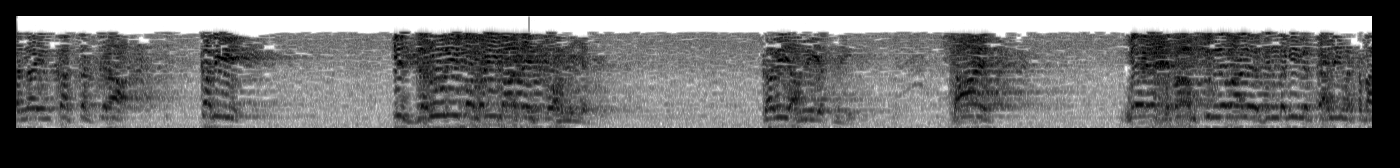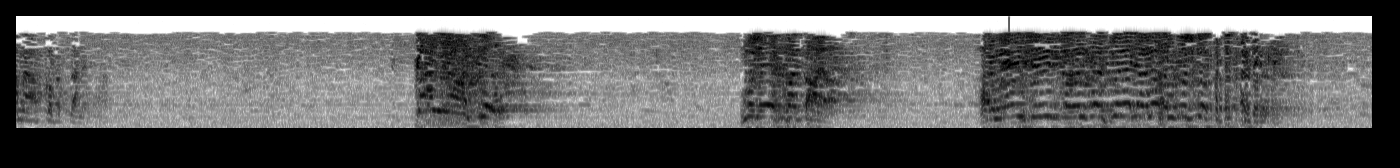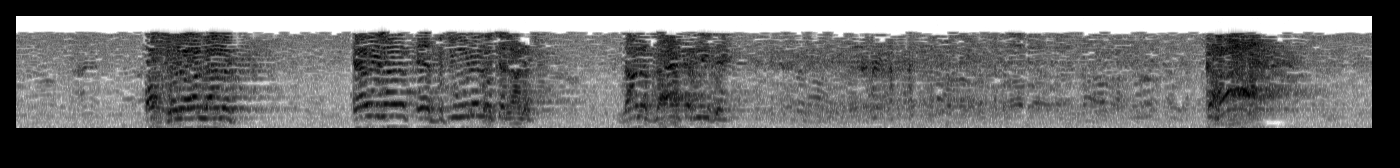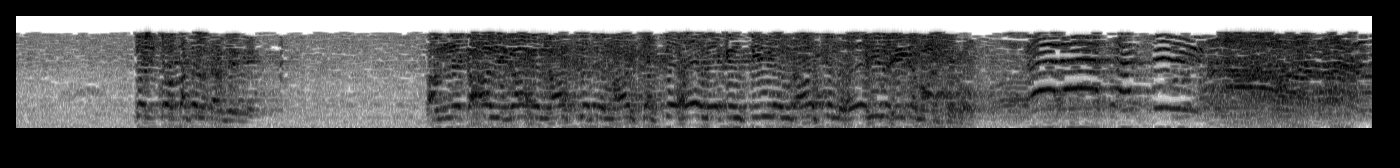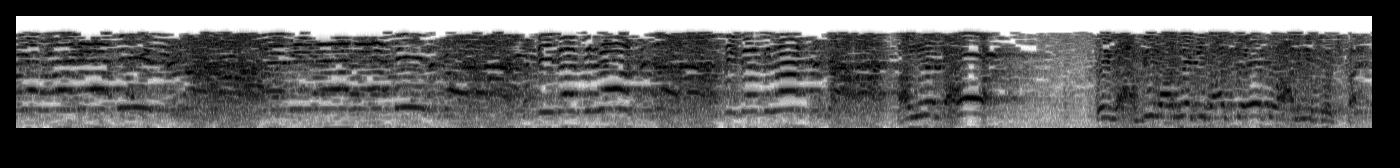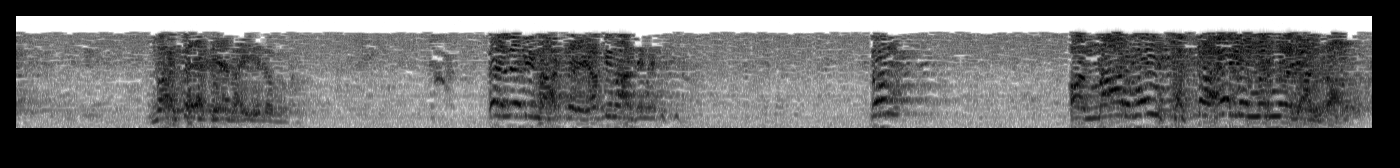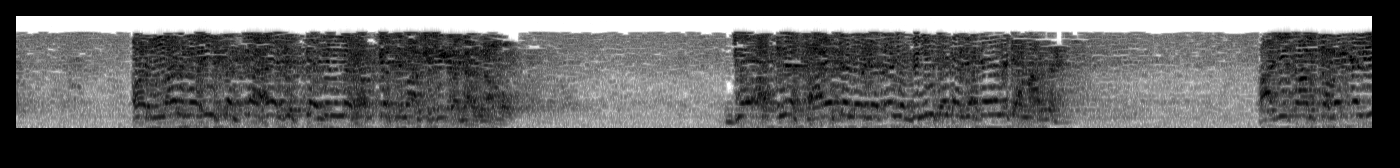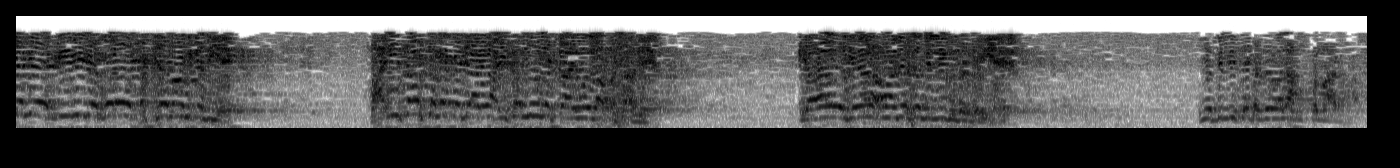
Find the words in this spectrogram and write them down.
نہ ان کا مر نہیں سکتا ہے جس کے دل میں رب کے سوا کسی کا ڈر نہ ہو۔ جو اپنے سائے سے ڈر جاتے ہیں جو بلی سے ڈر جاتے ہیں انہیں کیا مارنا ہے؟ حاجی صاحب سبر کے لیے گئے، بیوی کے گوڑے پٹھے باندھ کے دیے۔ حاجی صاحب سبر پہ جا رہے، حاجی صاحب منہ لگتا ہے وہ واپس آ گئے۔ کیا ہو گیا؟ آگے سے بلی گزر گئی ہے۔ یہ دلی سے ڈرنے والا ہم کو مار رہا۔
